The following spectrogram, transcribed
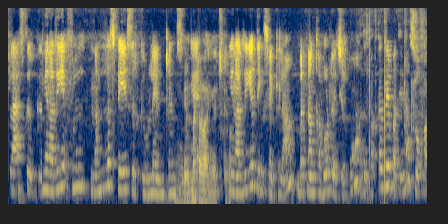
ஃப்ளாஸ்க் இருக்கு. இங்க நிறைய ஃபுல் நல்ல ஸ்பேஸ் இருக்கு உள்ள என்ட்ரன்ஸ் இங்கே நிறைய திங்ஸ் வைக்கலாம். பட் நாங்க கபோர்ட்ல வச்சிருக்கோம். அது பக்கத்துலயே பாத்தீங்கன்னா சோஃபா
